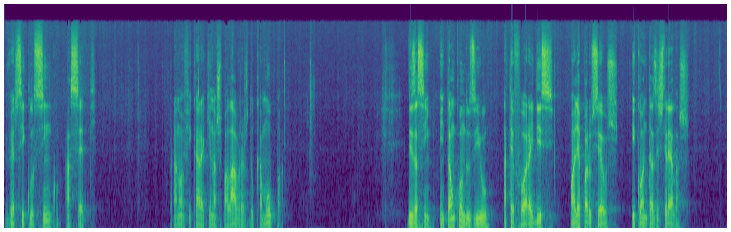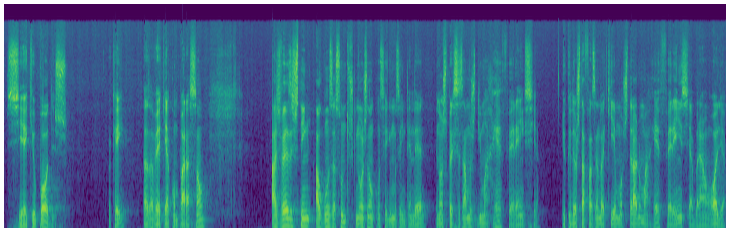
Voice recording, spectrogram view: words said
versículo 5 a 7. Para não ficar aqui nas palavras do Camupa. Diz assim: Então conduziu até fora e disse: Olha para os céus e conta as estrelas, se é que o podes. Ok? Estás a ver aqui a comparação? Às vezes tem alguns assuntos que nós não conseguimos entender e nós precisamos de uma referência. E o que Deus está fazendo aqui é mostrar uma referência a Abraão. Olha,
